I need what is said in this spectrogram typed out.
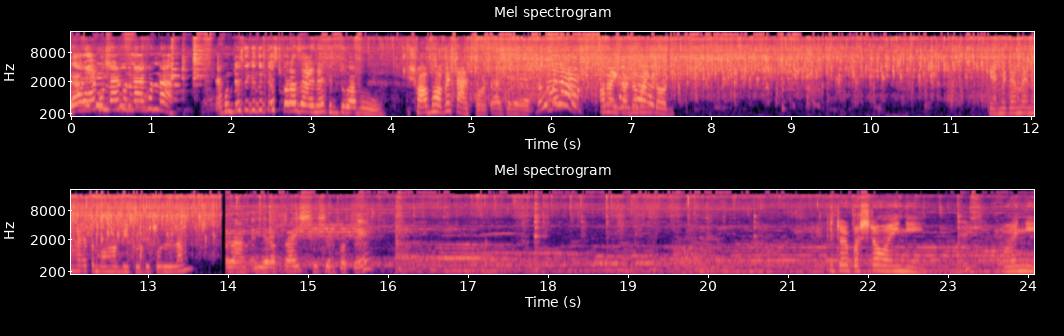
দাঁড়া এখন না এখন না এখন না। এখন টেস্টে কিন্তু টেস্ট করা যায় না কিন্তু বাবু। সব হবে তারপর। তারপরে ও my god oh my god cameraman হয়ে তো মহা বিপদে পড়লাম। ইয়া প্রায় শেষের পথে। এটার পাশটা হয়নি। হয়নি।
